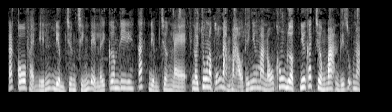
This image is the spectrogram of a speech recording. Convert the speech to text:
Các cô phải đến điểm trường chính để lấy cơm đi các điểm trường lẻ. Nói chung là cũng đảm bảo thế nhưng mà nó không được như các trường bạn, ví dụ là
